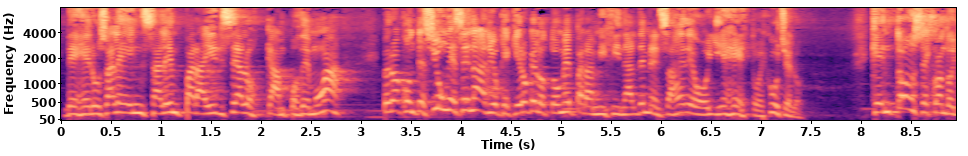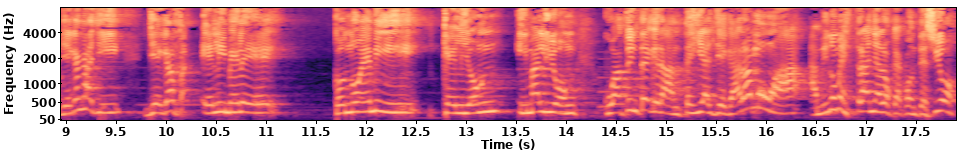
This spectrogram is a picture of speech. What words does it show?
de Jerusalén, salen para irse a los campos de Moab. Pero aconteció un escenario que quiero que lo tome para mi final de mensaje de hoy y es esto, escúchelo. Que entonces cuando llegan allí, llega Elimelech con Noemí, Kelión y Malión, cuatro integrantes, y al llegar a Moab, a mí no me extraña lo que aconteció,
